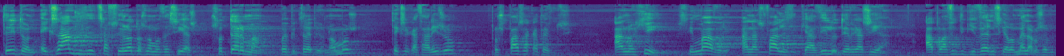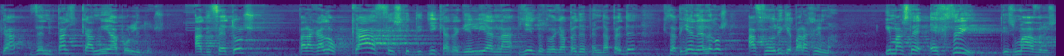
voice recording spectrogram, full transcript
Τρίτον, εξάντληση της αυστηρότητας νομοθεσίας στο τέρμα που επιτρέπει ο νόμος. Και ξεκαθαρίζω προς πάσα κατεύθυνση ανοχή στη μαύρη, ανασφάλιστη και αδήλωτη εργασία από αυτή την κυβέρνηση και από μένα προσωπικά δεν υπάρχει καμία απολύτως. Αντιθέτως, παρακαλώ κάθε σχετική καταγγελία να γίνεται στο 1555 και θα πηγαίνει έλεγχος αυθορή και παραχρήμα. Είμαστε εχθροί της μαύρης,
